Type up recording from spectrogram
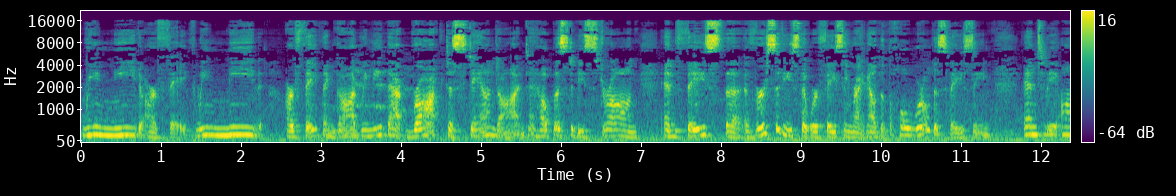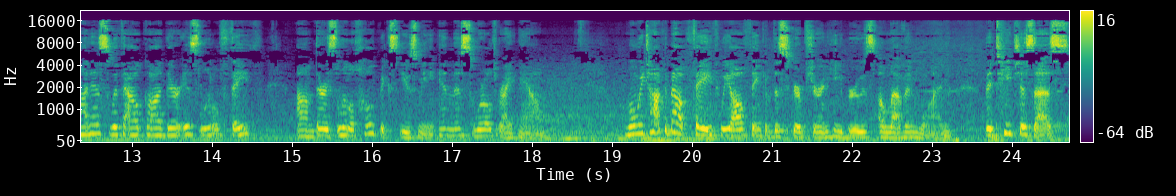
We need our faith. We need our faith in God. We need that rock to stand on to help us to be strong and face the adversities that we're facing right now, that the whole world is facing. And to be honest, without God, there is little faith. Um, there is little hope, excuse me, in this world right now. When we talk about faith, we all think of the scripture in Hebrews 11 1 that teaches us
